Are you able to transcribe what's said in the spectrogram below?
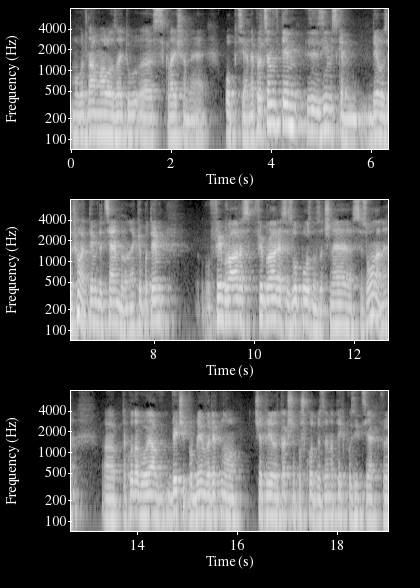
morda malo zdaj tu uh, skrajšane. Opcije, Predvsem v tem zimskem delu, oziroma v tem decembru, ki potem uh, februar, februarja se zelo pozno začne sezona, uh, tako da bo ja, večji problem, verjetno, če pride do kakšne poškodbe zdaj na teh pozicijah v,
